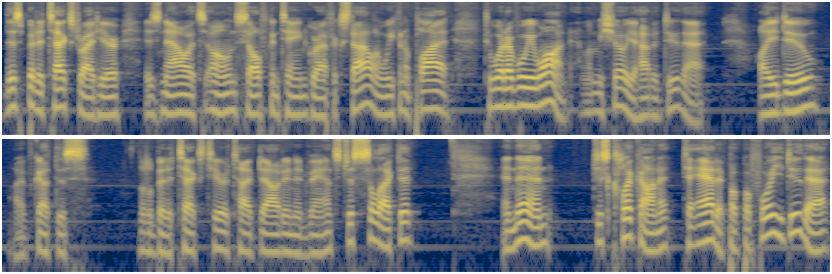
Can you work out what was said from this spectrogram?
this bit of text right here is now its own self-contained graphic style and we can apply it to whatever we want. Let me show you how to do that. All you do, I've got this little bit of text here typed out in advance. Just select it and then just click on it to add it. But before you do that,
